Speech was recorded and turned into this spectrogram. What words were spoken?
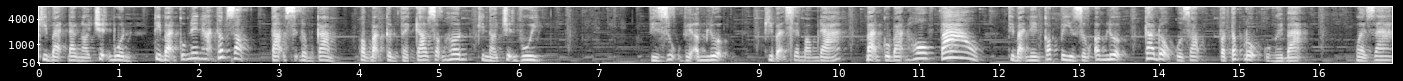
khi bạn đang nói chuyện buồn thì bạn cũng nên hạ thấp giọng, tạo sự đồng cảm hoặc bạn cần phải cao giọng hơn khi nói chuyện vui. Ví dụ về âm lượng, khi bạn xem bóng đá, bạn của bạn hô vào thì bạn nên copy giống âm lượng, cao độ của giọng và tốc độ của người bạn. Ngoài ra,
